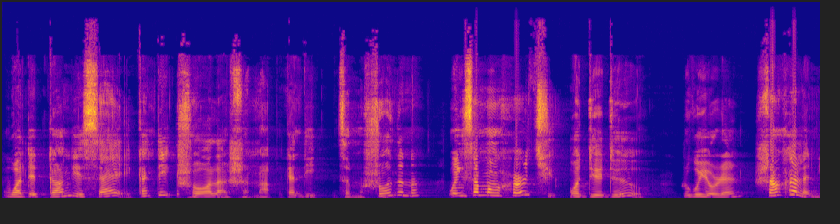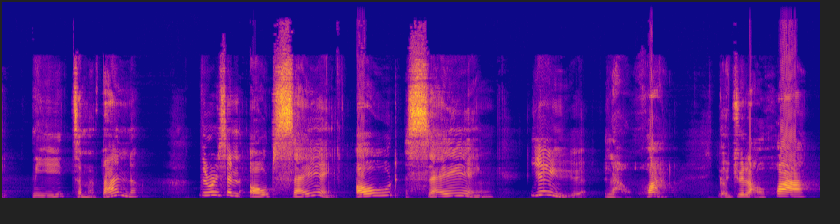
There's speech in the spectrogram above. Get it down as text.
What did Gandhi say？甘地说了什么？甘地怎么说的呢？When someone hurts you, what do you do？如果有人伤害了你，你怎么办呢 ？there is an old saying, old saying，谚语老话。有句老话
